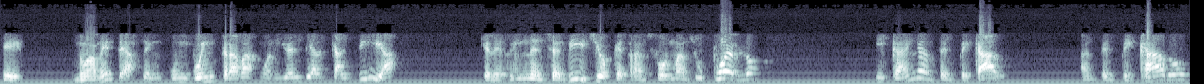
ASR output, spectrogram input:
que nuevamente hacen un buen trabajo a nivel de alcaldía, que les rinden servicios, que transforman su pueblo y caen ante el pecado, ante el pecado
